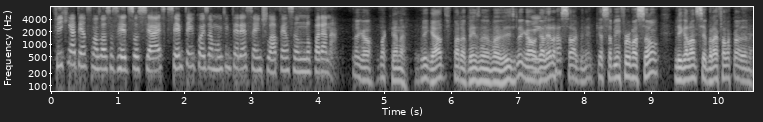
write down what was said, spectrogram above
Fiquem atentos nas nossas redes sociais, que sempre tem coisa muito interessante lá pensando no Paraná. Legal, bacana. Obrigado, parabéns mais uma vez. Legal, a galera já sabe, né? Quer saber informação? Liga lá no Sebrae e fala com a Ana.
